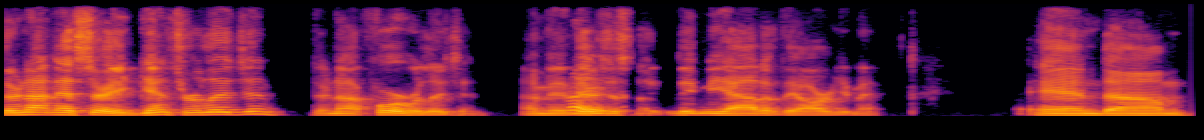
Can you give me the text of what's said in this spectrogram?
they're not necessarily against religion. They're not for religion. I mean, right. they're just like, leave me out of the argument. And um,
